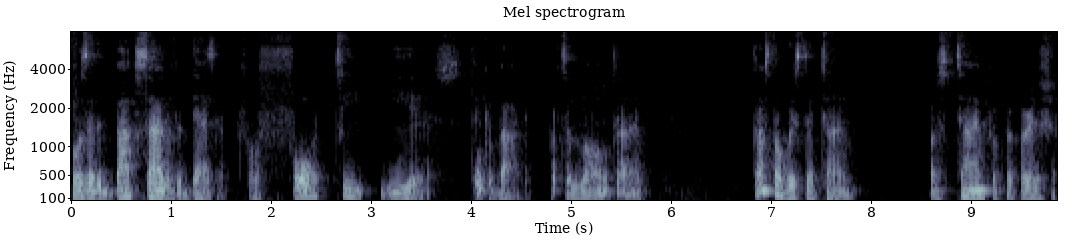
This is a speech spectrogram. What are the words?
was at the backside of the desert for 40 years. Think about it. That's a long time. That's not wasted time. That's time for preparation.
